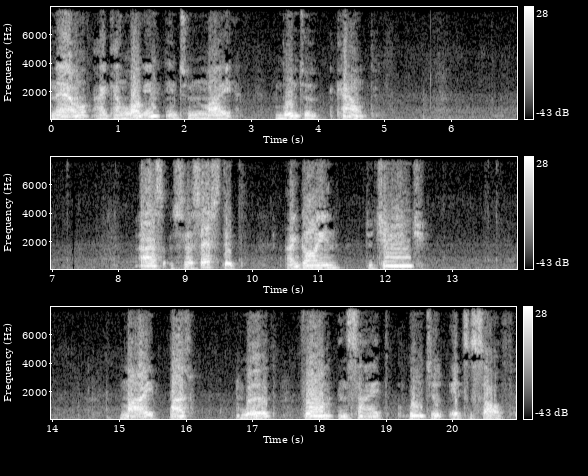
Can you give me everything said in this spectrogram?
Now I can log in into my Ubuntu account. as suggested, I'm going to change my password from inside Ubuntu itself.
